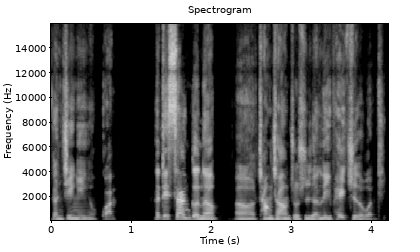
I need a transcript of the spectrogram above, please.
跟经营有关。那第三个呢？呃，常常就是人力配置的问题。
